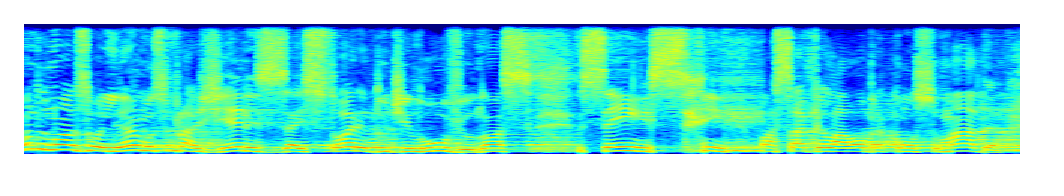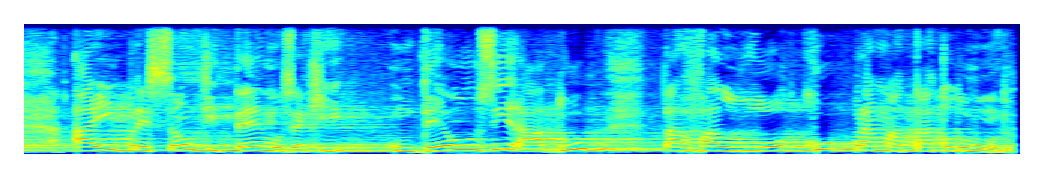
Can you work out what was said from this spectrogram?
Quando nós olhamos para Gênesis, a história do dilúvio, nós, sem, sem passar pela obra consumada, a impressão que temos é que um Deus irado estava louco para matar todo mundo.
